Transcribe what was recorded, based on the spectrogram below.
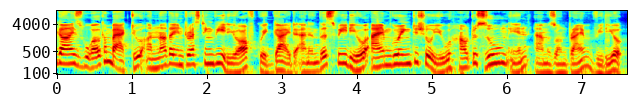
guys, welcome back to another interesting video of Quick Guide and in this video I am going to show you how to zoom in Amazon Prime Video.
